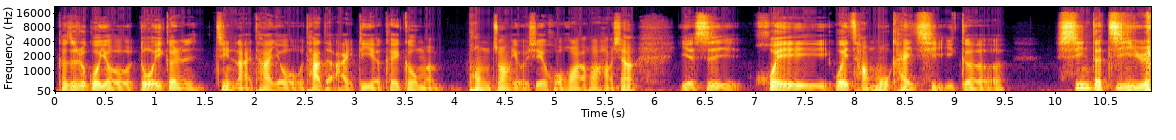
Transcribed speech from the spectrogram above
可是如果有多一个人进来，他有他的 idea 可以跟我们。碰撞有一些火花的话，好像也是会为草木开启一个新的纪元？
